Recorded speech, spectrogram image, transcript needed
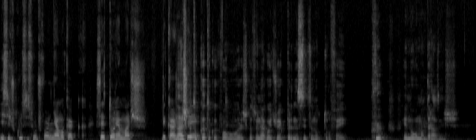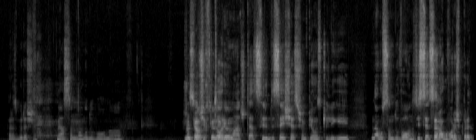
И всичко се случва. Няма как след втория матч да кажа, Знаеш че... като, като какво говориш? Като някой човек преднаситен от трофеи. И много ма дразниш. Разбираш ли? Ами Аз съм много доволна. Мисля, че втори лига. матч, тя 76 шампионски лиги. Много съм доволна. Ти се, се едно говориш пред,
